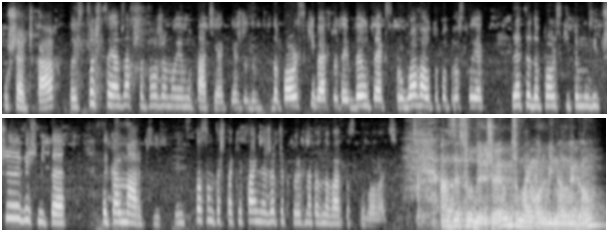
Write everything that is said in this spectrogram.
puszeczkach. To jest coś, co ja zawsze wożę mojemu tacie, jak jeżdżę do, do Polski, bo jak tutaj był, to jak spróbował, to po prostu jak lecę do Polski, to mówi przywieź mi te, te kalmarki. Więc to są też takie fajne rzeczy, których na pewno warto spróbować. A ze słodyczy, co mają oryginalnego?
